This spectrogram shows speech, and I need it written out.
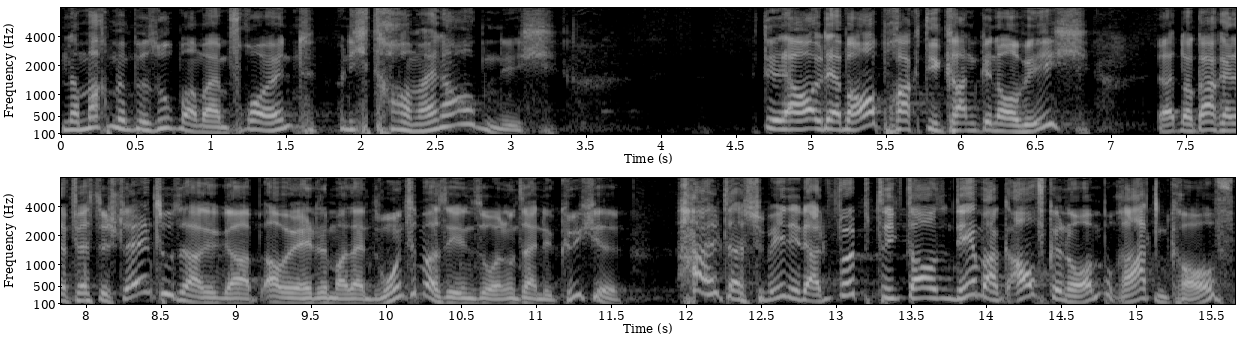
Und dann machen wir einen Besuch bei meinem Freund und ich traue meine Augen nicht. Der, der war auch Praktikant, genau wie ich. Er hat noch gar keine feste Stellenzusage gehabt, aber er hätte mal sein Wohnzimmer sehen sollen und seine Küche. Alter Schwede, der hat 50.000 D-Mark aufgenommen, Ratenkauf,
